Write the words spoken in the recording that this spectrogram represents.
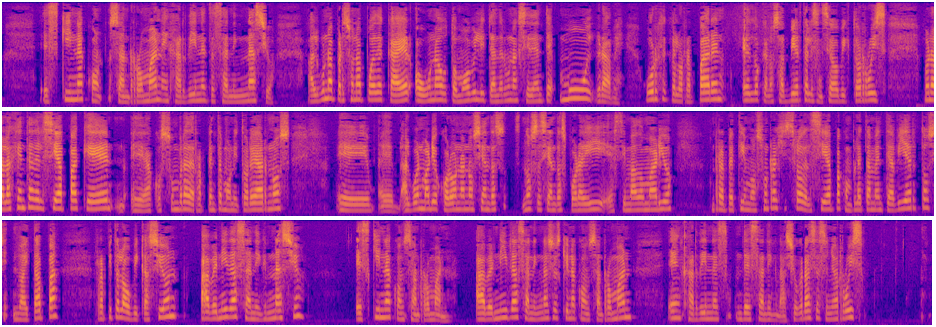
esquina con San Román en Jardines de San Ignacio. Alguna persona puede caer o un automóvil y tener un accidente muy grave. Urge que lo reparen, es lo que nos advierte el licenciado Víctor Ruiz. Bueno, la gente del CIAPA que eh, acostumbra de repente monitorearnos, eh, eh, al buen Mario Corona, no, si andas, no sé si andas por ahí, estimado Mario. Repetimos, un registro del CIAPA completamente abierto, no hay tapa. Repito la ubicación, Avenida San Ignacio, esquina con San Román. Avenida San Ignacio, esquina con San Román, en Jardines de San Ignacio. Gracias, señor Ruiz,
